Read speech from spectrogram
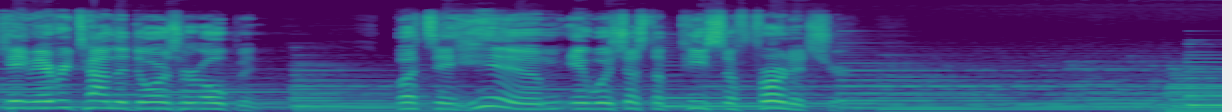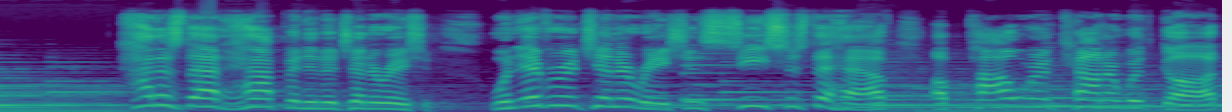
Came every time the doors were open. But to him, it was just a piece of furniture. How does that happen in a generation? Whenever a generation ceases to have a power encounter with God,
